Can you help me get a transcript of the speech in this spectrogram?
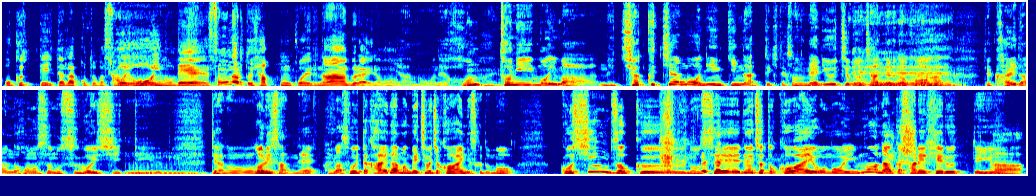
送っていただくことがすごい多いので、そうなると100本超えるなぐらいの。い。や、もうね、本当にもう今、めちゃくちゃもう人気になってきて、そのね、YouTube のチャンネルの方も、で、階段の本数もすごいしっていう。で、あの、のりさんね、まあそういった階段もめちゃめちゃ怖いんですけども、ご親族のせいでちょっと怖い思いもなんかされてるっていう。あ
